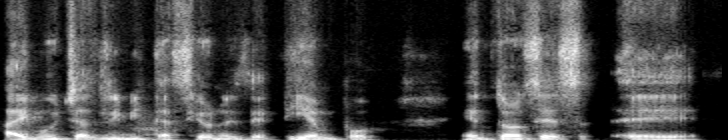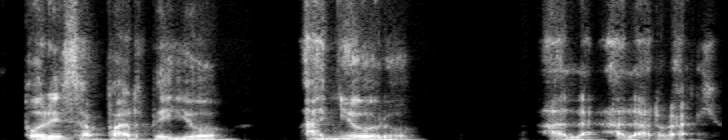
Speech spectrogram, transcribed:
hay muchas limitaciones de tiempo. Entonces, eh, por esa parte yo añoro a la, a la radio.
